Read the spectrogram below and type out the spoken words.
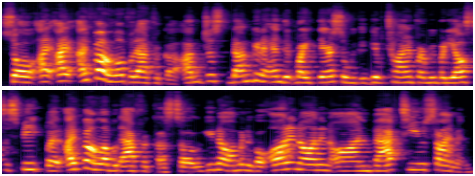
So I, I, I fell in love with Africa. I'm just I'm gonna end it right there so we could give time for everybody else to speak. But I fell in love with Africa. So you know I'm gonna go on and on and on. Back to you, Simon.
